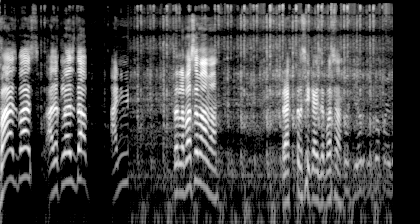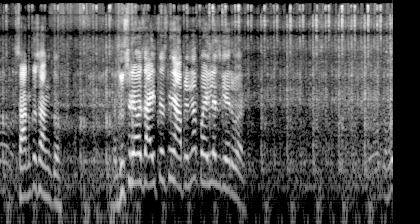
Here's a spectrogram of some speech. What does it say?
बस बस आता क्लच दाब. आणि चला बसा मामा. ट्रॅक्टर शिकायचं बसा. सांगतो सांगतो. दुसऱ्यावर जायचंच नाही आपल्याला पहिल्याच गेअरवर. हे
